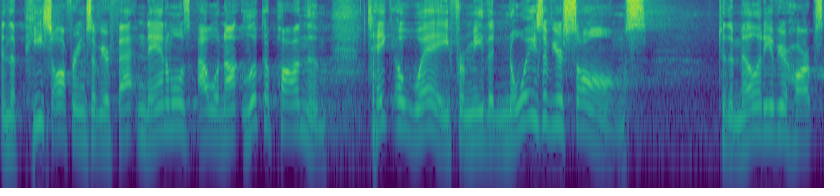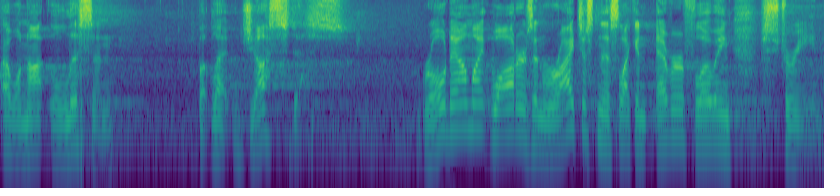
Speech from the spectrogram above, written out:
And the peace offerings of your fattened animals, I will not look upon them. Take away from me the noise of your songs. To the melody of your harps, I will not listen. But let justice roll down like waters and righteousness like an ever flowing stream.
